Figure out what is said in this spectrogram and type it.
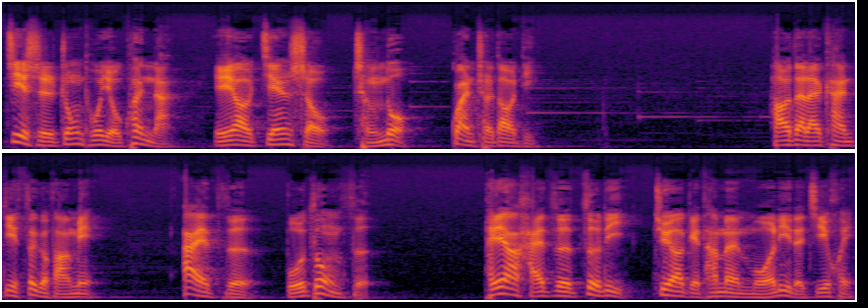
即使中途有困难，也要坚守承诺，贯彻到底。”好，再来看第四个方面，爱子不纵子，培养孩子自立，就要给他们磨砺的机会。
